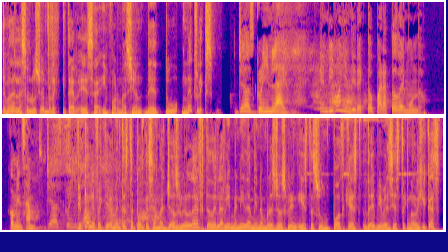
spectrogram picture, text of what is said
te voy a dar la solución para quitar esa información de tu Netflix. Just Green Life, en vivo y en directo para todo el mundo. Comenzamos. ¿Qué tal? Efectivamente, este podcast se llama Just Green Life. Te doy la bienvenida. Mi nombre es Just Green y este es un podcast de vivencias tecnológicas.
